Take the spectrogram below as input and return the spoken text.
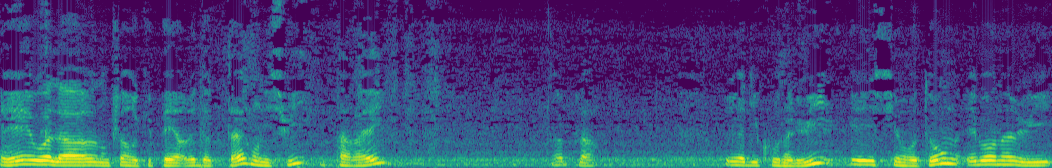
Et voilà, donc là on récupère le dock tag, on y suit, pareil. Hop là. Et là du coup on a lui, et si on retourne, et eh ben on a lui.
